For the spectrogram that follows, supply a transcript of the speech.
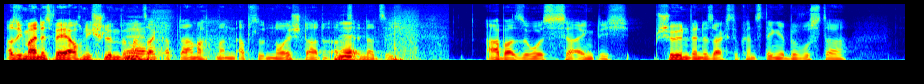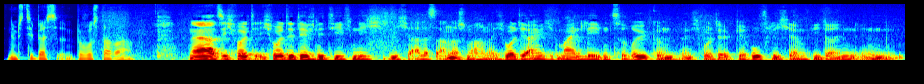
Also, ich meine, es wäre ja auch nicht schlimm, wenn ja. man sagt, ab da macht man einen absoluten Neustart und alles ja. ändert sich. Aber so ist es ja eigentlich schön, wenn du sagst, du kannst Dinge bewusster nimmst die besser, bewusster wahr? Naja, also ich wollte, ich wollte definitiv nicht, nicht alles anders machen. Ich wollte eigentlich mein Leben zurück und ich wollte beruflich wieder in, in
